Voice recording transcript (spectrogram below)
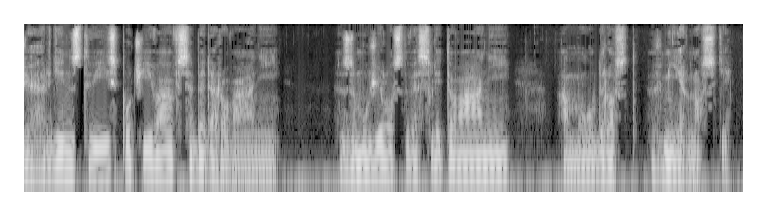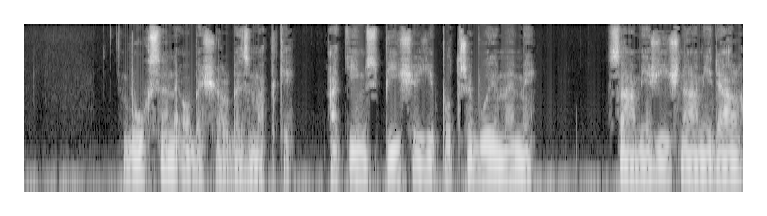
že hrdinství spočívá v sebedarování, zmužilost ve slitování a moudrost v mírnosti. Bůh se neobešel bez matky a tím spíše ji potřebujeme my. Sám Ježíš nám ji dal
